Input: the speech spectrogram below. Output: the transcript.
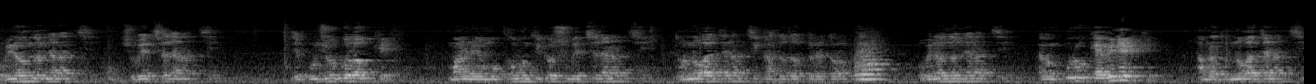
অভিনন্দন জানাচ্ছি, শুভেচ্ছা জানাচ্ছি, যে পুজো উপলক্ষে মাননীয় মুখ্যমন্ত্রীকেও শুভেচ্ছা জানাচ্ছি, ধন্যবাদ জানাচ্ছি খাদ্য দপ্তরের তরফ, অভিনন্দন জানাচ্ছি এবং পুরো ক্যাবিনেটকে আমরা ধন্যবাদ জানাচ্ছি।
